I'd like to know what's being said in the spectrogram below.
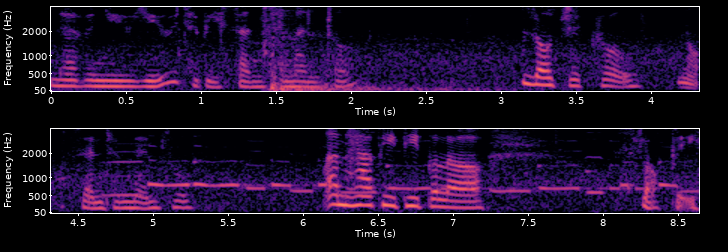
Never knew you to be sentimental. Logical, not sentimental. Unhappy people are sloppy,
